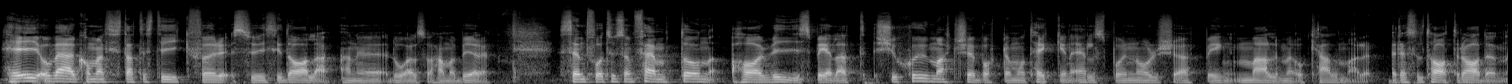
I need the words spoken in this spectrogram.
Hej och välkomna till statistik för suicidala. Han är då alltså Hammarbyare. Sen 2015 har vi spelat 27 matcher borta mot Häcken, Elfsborg, Norrköping, Malmö och Kalmar. Resultatraden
